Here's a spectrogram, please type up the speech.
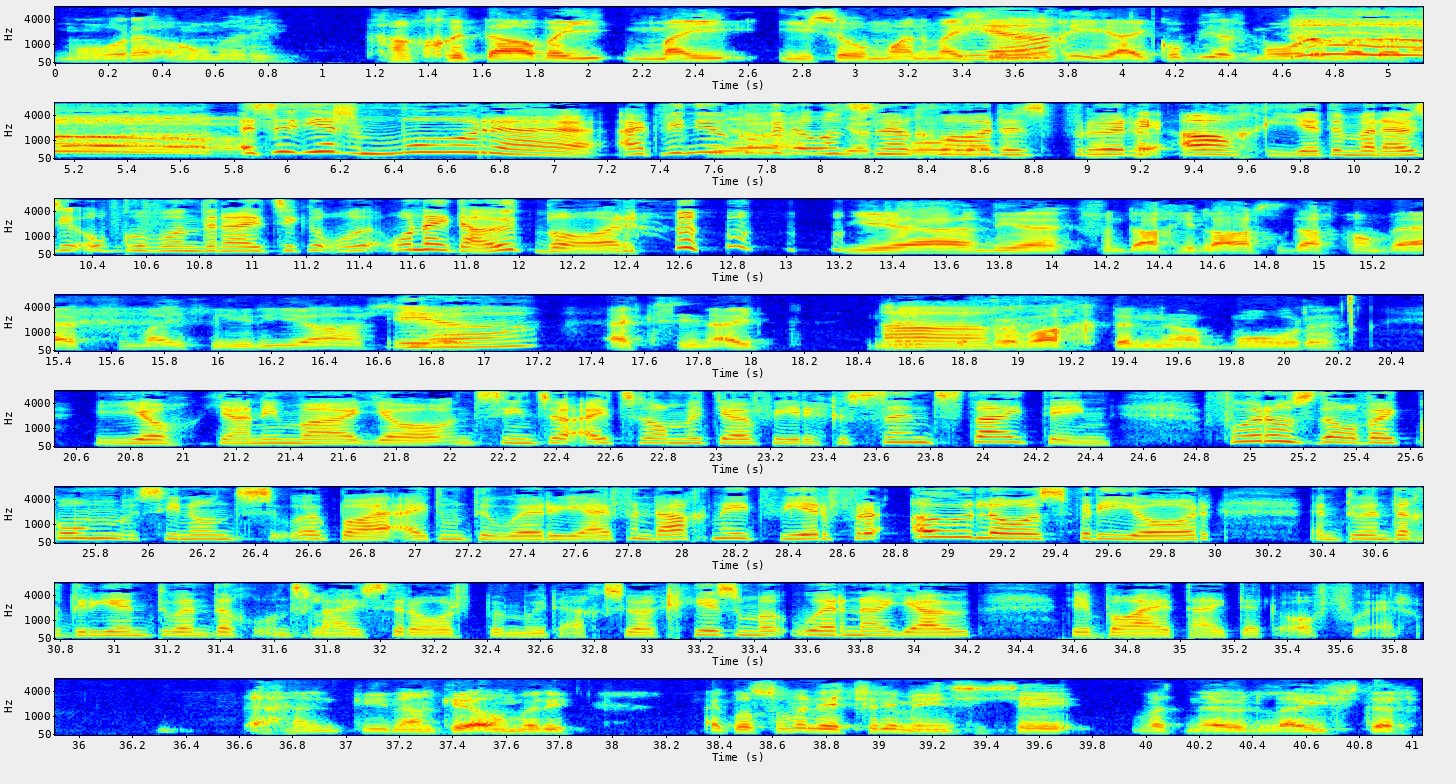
Môre Almarie. Gaan goed daar by my hierso man, my Ja? nie. Hy kom eers môre middag. Is dit eers môre? Ek weet nie hoekom Ja, dit ons nou gehad is vroeër. Ag, jete, maar nou is die opgewondenheid seker on- onhoudbaar. Ja, nee, vandag die laaste dag van werk vir my vir hierdie jaar. So ja. ek sien uit met. 'n verwagting na môre. Ja, Janie, maar ja, ons sien so uit saam met jou vir hierdie gesinstyd en voor ons daarby kom, sien ons ook baie uit om te hoor hoe jy vandag net weer vir ou laas vir die jaar in 2023 ons luisteraars bemoedig. So ek gee sommer oor na jou, jy baie tyd het daarvoor. Dankie, dankie Almarie. Ek wil sommer net vir die mense sê wat nou luister.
